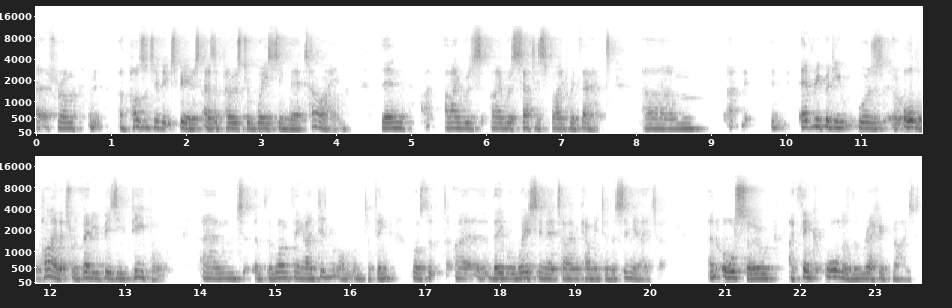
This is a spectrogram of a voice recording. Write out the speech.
uh, from a positive experience as opposed to wasting their time, then I was I was satisfied with that. Um, everybody was all the pilots were very busy people and the one thing I didn't want them to think was that I, they were wasting their time coming to the simulator. And also, I think all of them recognized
